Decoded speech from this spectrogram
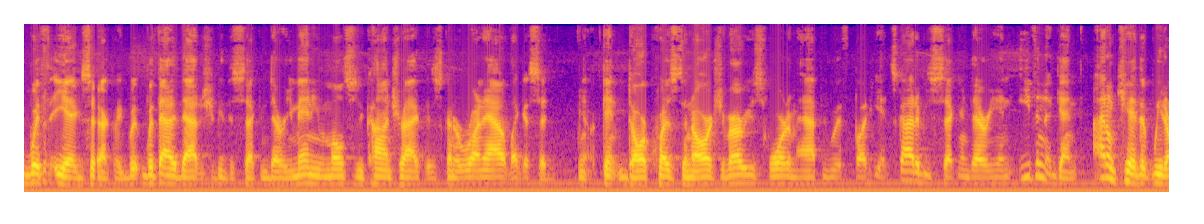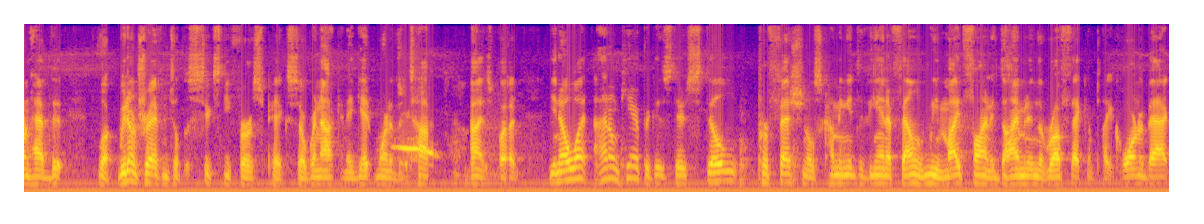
With yeah, exactly. With, without a doubt, it should be the secondary. Manny Moses' contract is going to run out. Like I said, you know, getting Darqueze Dennard, Charvarius Ward, I'm happy with, but yeah, it's got to be secondary. And even again, I don't care that we don't have the look. We don't draft until the 61st pick, so we're not going to get one of the top guys. But you know what? I don't care because there's still professionals coming into the NFL, and we might find a diamond in the rough that can play cornerback.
